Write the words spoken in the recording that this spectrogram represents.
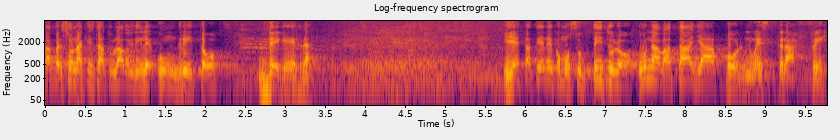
la persona que está a tu lado y dile un grito de guerra. Y esta tiene como subtítulo Una batalla por nuestra fe.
